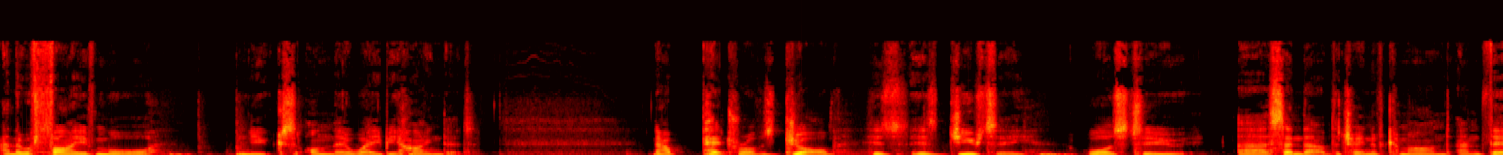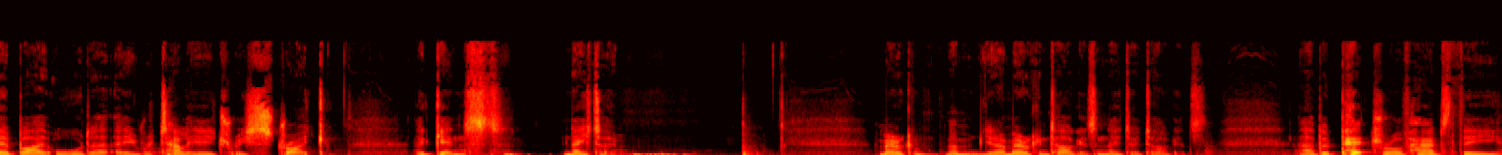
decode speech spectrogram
And there were five more nukes on their way behind it. Now, Petrov's job, his, his duty, was to uh, send out of the chain of command and thereby order a retaliatory strike against NATO. American, um, you know, American targets and NATO targets. Uh, but Petrov had the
